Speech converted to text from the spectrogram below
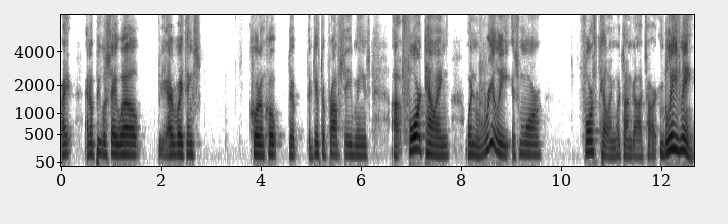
right? I know people say, well, everybody thinks, quote unquote, the, the gift of prophecy means uh, foretelling, when really it's more forthtelling what's on God's heart. And believe me,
